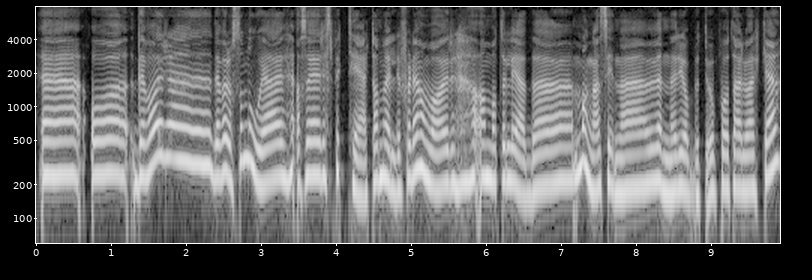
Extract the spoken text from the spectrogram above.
Eh, og det var, eh, det var, også noe jeg Altså, jeg respekterte han veldig for det. Han var Han måtte lede Mange av sine venner jobbet jo på teglverket.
